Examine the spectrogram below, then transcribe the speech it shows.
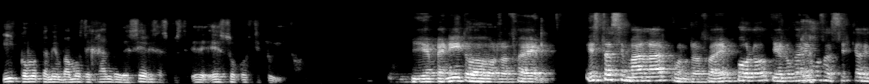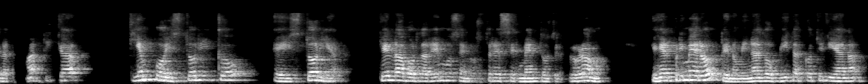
y cómo también vamos dejando de ser esas, eh, eso constituido. Bienvenido, Rafael. Esta semana con Rafael Polo dialogaremos acerca de la temática tiempo histórico e historia, que la abordaremos en los tres segmentos del programa. En el primero, denominado vida cotidiana,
